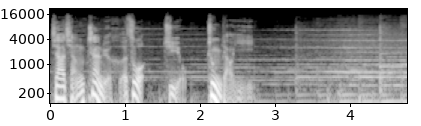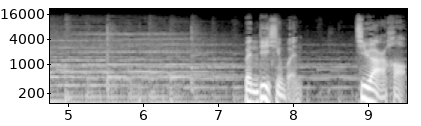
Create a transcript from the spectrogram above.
加强战略合作具有重要意义。本地新闻，七月二号，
